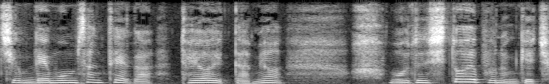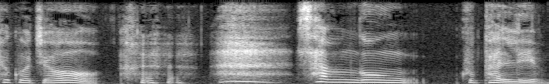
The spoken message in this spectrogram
지금 내 몸 상태가 되어 있다면 뭐든 시도해 보는 게 최고죠. 3098님.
